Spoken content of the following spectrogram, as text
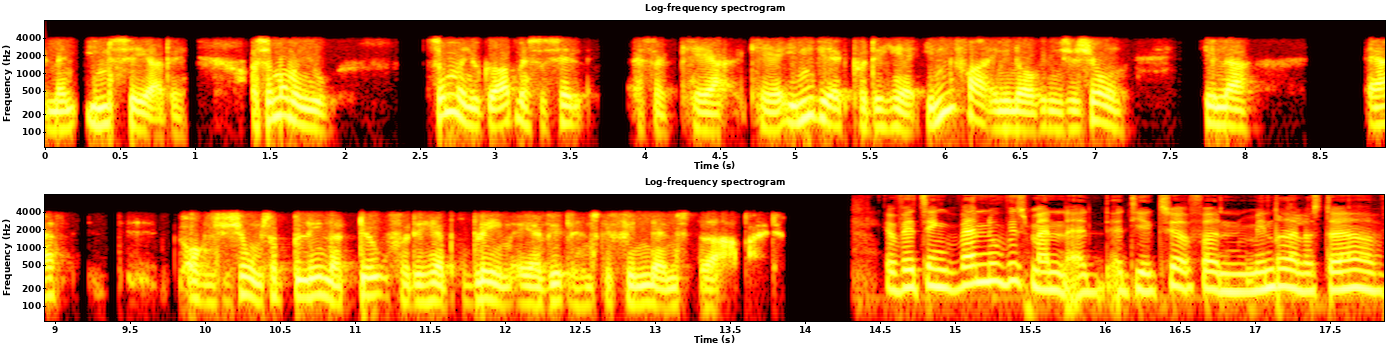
man indser det. Og så må man jo så må man jo gøre op med sig selv, altså kan jeg, kan jeg indvirke på det her indenfra i min organisation, eller er organisationen så blind og døv for det her problem, at jeg virkelig skal finde et andet sted at arbejde? Jeg vil tænke, hvad nu, hvis man er direktør for en mindre eller større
